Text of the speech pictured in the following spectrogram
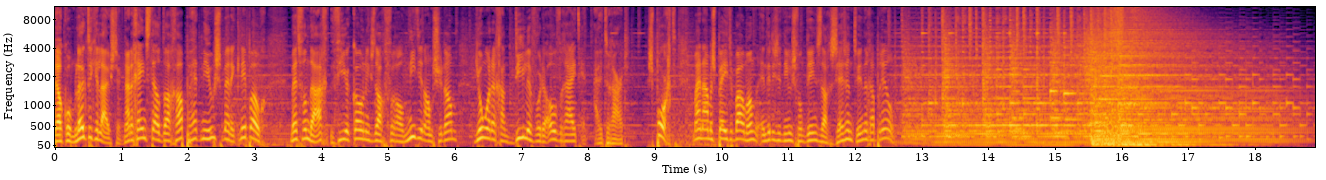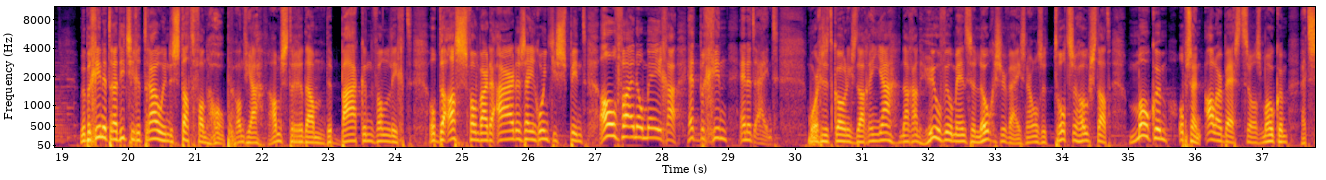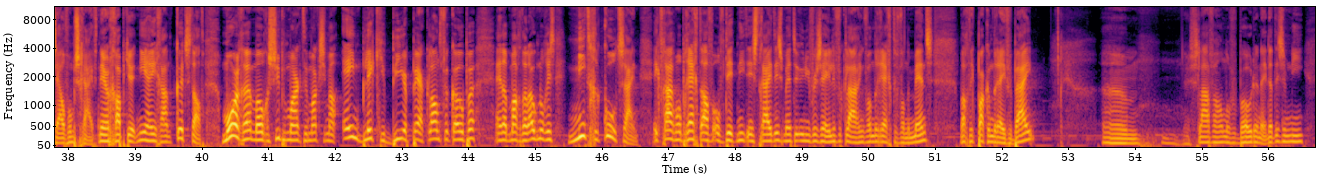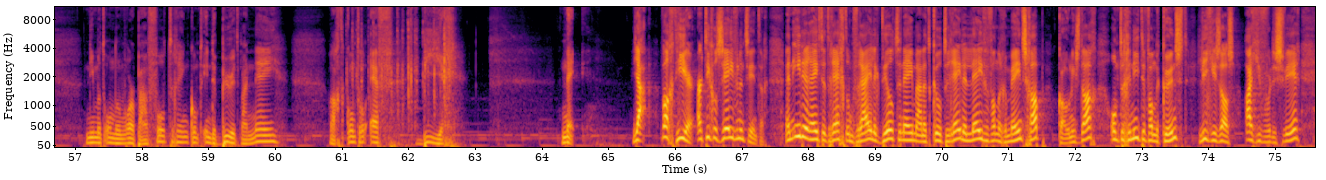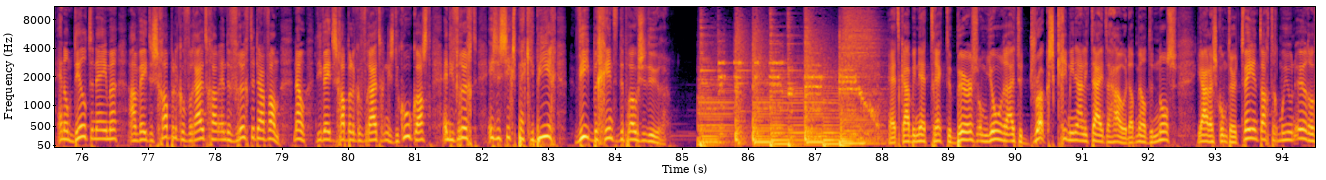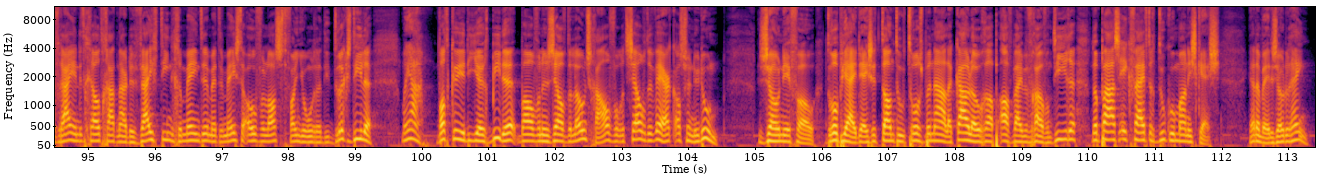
Welkom, leuk dat je luistert naar de Geen Stel Daghap, het nieuws met een knipoog. Met vandaag vier Koningsdag vooral niet in Amsterdam. Jongeren gaan dealen voor de overheid en uiteraard sport. Mijn naam is Peter Bouwman en dit is het nieuws van dinsdag 26 april. We beginnen traditiegetrouw in de stad van hoop. Want ja, Amsterdam, de baken van licht. Op de as van waar de aarde zijn rondjes spint. Alpha en Omega, het begin en het eind. Morgen is het Koningsdag en ja, dan gaan heel veel mensen logischerwijs naar onze trotse hoofdstad. Mokum op zijn allerbest, zoals Mokum het zelf omschrijft. Nee, een grapje, niet heen gaan, kutstad. Morgen mogen supermarkten maximaal één blikje bier per klant verkopen. En dat mag dan ook nog eens niet gekoeld zijn. Ik vraag me oprecht af of dit niet in strijd is met de universele verklaring van de rechten van de mens. Wacht, ik pak hem er even bij. Um, slavenhandel verboden. Nee, dat is hem niet. Niemand onderworpen aan foltering. Komt in de buurt, maar nee. Wacht, Ctrl F. Bier. Ja, wacht hier, artikel 27. En ieder heeft het recht om vrijelijk deel te nemen aan het culturele leven van de gemeenschap, Koningsdag, om te genieten van de kunst, liedjes als Atje voor de sfeer, en om deel te nemen aan wetenschappelijke vooruitgang en de vruchten daarvan. Nou, die wetenschappelijke vooruitgang is de koelkast en die vrucht is een sixpackje bier. Wie begint de procedure? Het kabinet trekt de beurs om jongeren uit de drugscriminaliteit te houden. Dat meldt de NOS. Jaarlijks komt er 82 miljoen euro vrij. En dit geld gaat naar de 15 gemeenten met de meeste overlast van jongeren die drugs dealen. Maar ja, wat kun je die jeugd bieden behalve eenzelfde loonschaal voor hetzelfde werk als ze nu doen? Zo'n niveau. Drop jij deze tantoe tros banale kaulo rap af bij mevrouw van Dieren, dan paas ik 50 doekoe cash. Ja, dan ben je er zo doorheen.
